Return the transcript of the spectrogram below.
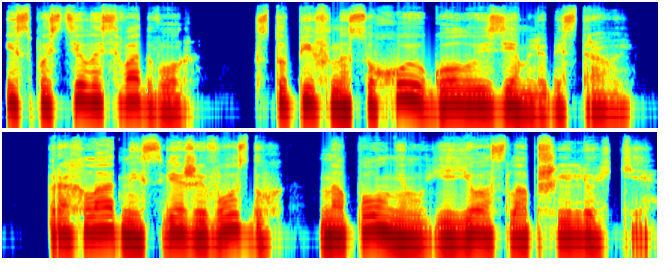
и спустилась во двор, ступив на сухую голую землю без травы. Прохладный свежий воздух наполнил ее ослабшие легкие.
